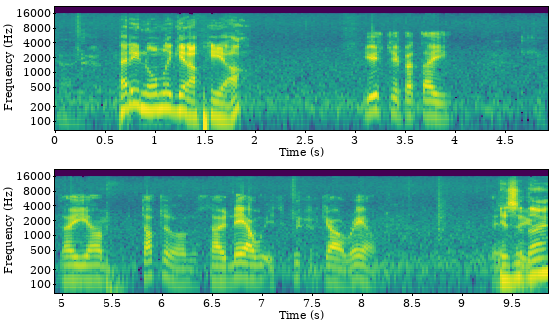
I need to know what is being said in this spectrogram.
Okay. How do you normally get up here? Used to, but they they um stuffed it on us, so now it's quicker to go around. Is it though?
